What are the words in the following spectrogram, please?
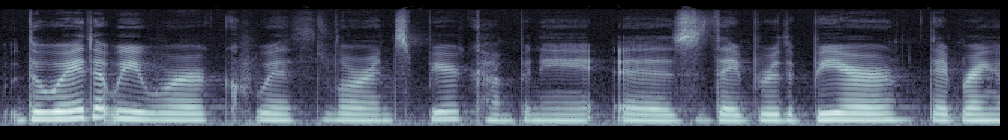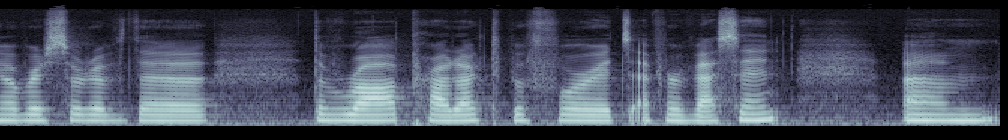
the way that we work with Lawrence Beer Company is they brew the beer, they bring over sort of the the raw product before it's effervescent. Um,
